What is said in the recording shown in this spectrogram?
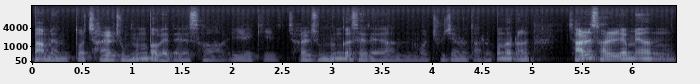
다음엔 또 잘 죽는 법에 대해서 이 얘기 잘 죽는 것에 대한 뭐 주제로 다룰 오늘은 잘 살려면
